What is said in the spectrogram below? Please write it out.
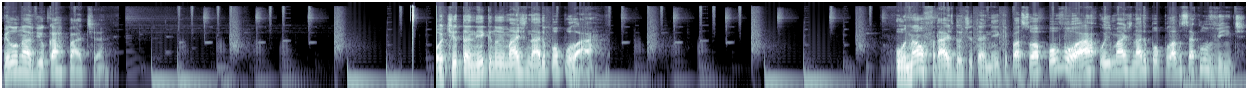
pelo navio Carpathia. O Titanic no imaginário popular. O naufrágio do Titanic passou a povoar o imaginário popular do século XX.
